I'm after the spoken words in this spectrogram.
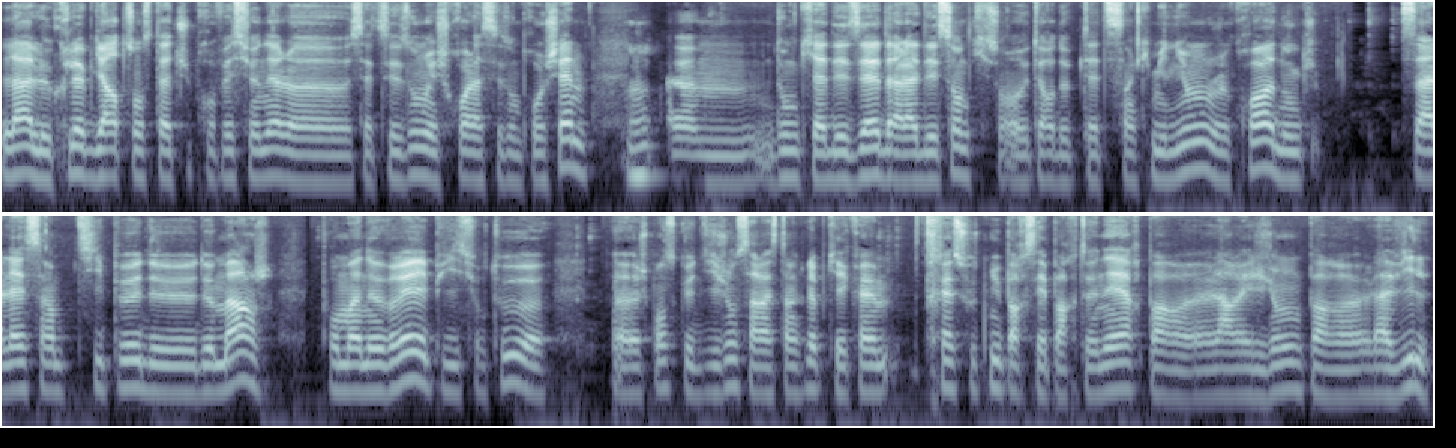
là, le club garde son statut professionnel cette saison et je crois la saison prochaine. Mmh. donc, il y a des aides à la descente qui sont à hauteur de peut-être 5 millions, je crois. Donc, ça laisse un petit peu de, marge pour manœuvrer. Et puis surtout, euh, euh, je pense que Dijon, ça reste un club qui est quand même très soutenu par ses partenaires, par euh, la région, par la ville.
